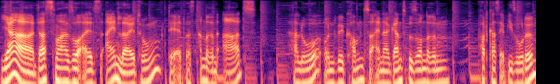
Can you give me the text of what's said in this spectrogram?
Ja, das mal so als Einleitung der etwas anderen Art. Hallo und willkommen zu einer ganz besonderen Podcast-Episode.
